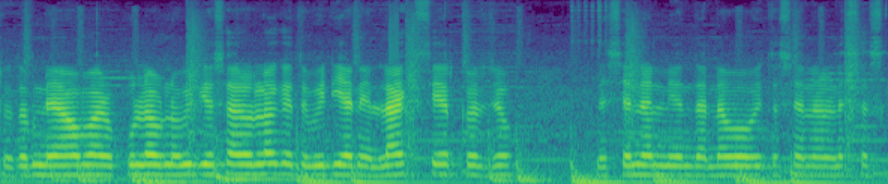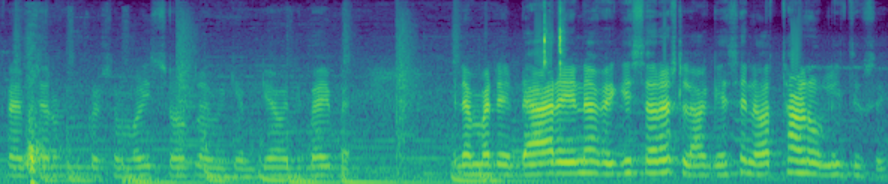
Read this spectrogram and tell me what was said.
તો તમને અમારો પુલાવનો વીડિયો સારો લાગે તો વિડીયાને લાઇક શેર કરજો. અને ચેનલની અંદર નવા હોય તો ચેનલને સબસ્ક્રાઈબ જરૂર કરજો. મળીશું આગલા વીડિયો ત્યાં સુધી બાય બાય. એના માટે દાળ એના ભેગી સરસ લાગે છે ને અથાણું લીધું છે.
